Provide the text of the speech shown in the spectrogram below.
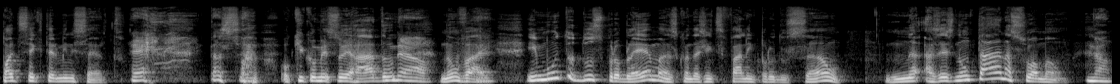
pode ser que termine certo. É, tá certo. O que começou errado Não. não vai. É. E muito dos problemas, quando a gente fala em produção, às vezes não está na sua mão. Não.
